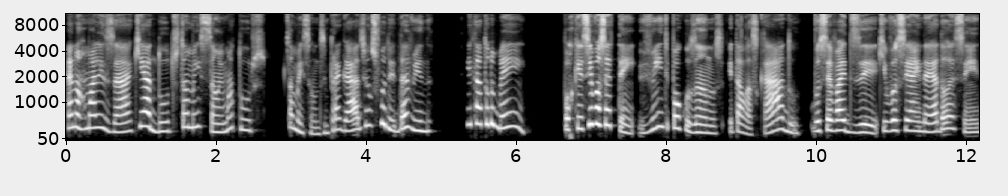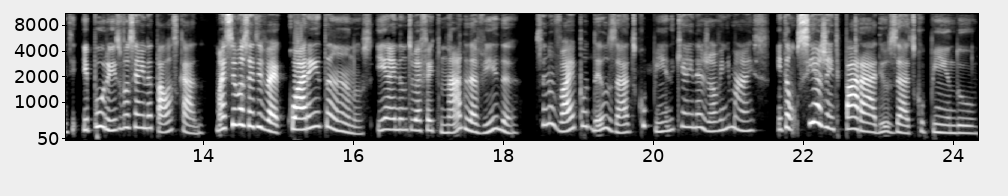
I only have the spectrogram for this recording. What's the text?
é normalizar que adultos também são imaturos, também são desempregados e uns fodidos da vida. E tá tudo bem. Porque se você tem 20 e poucos anos e tá lascado, você vai dizer que você ainda é adolescente e por isso você ainda tá lascado. Mas se você tiver 40 anos e ainda não tiver feito nada da vida, você não vai poder usar a desculpinha de que ainda é jovem demais. Então, se a gente parar de usar a desculpinha do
